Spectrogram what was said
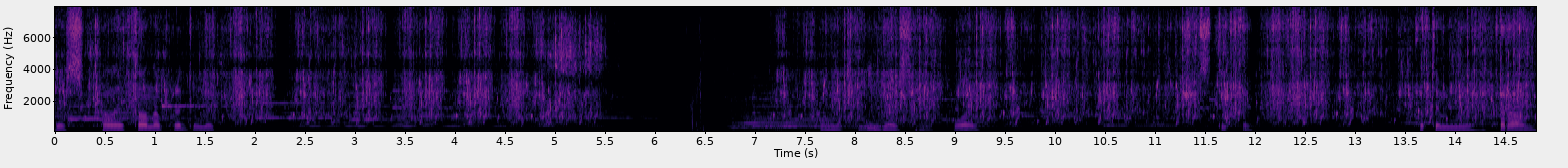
для скелетона придумати. Ой, це лінія Ой. Таке? Потемнів екран.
